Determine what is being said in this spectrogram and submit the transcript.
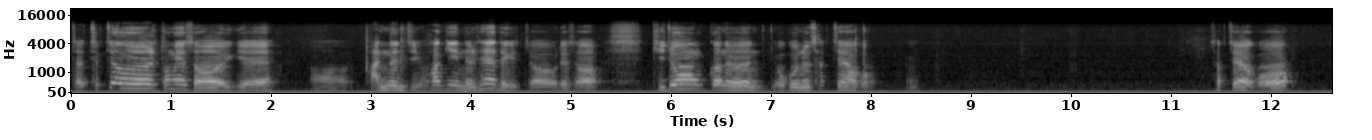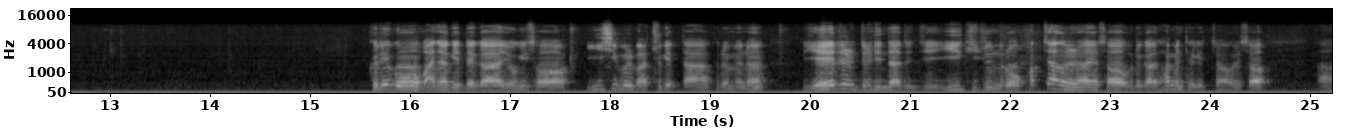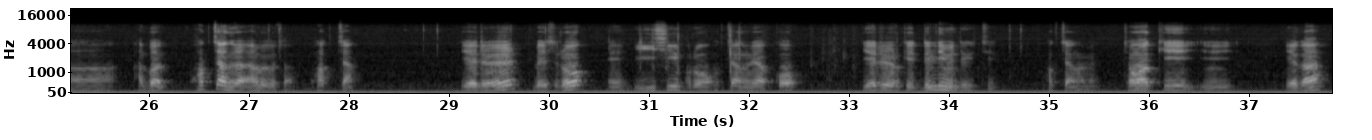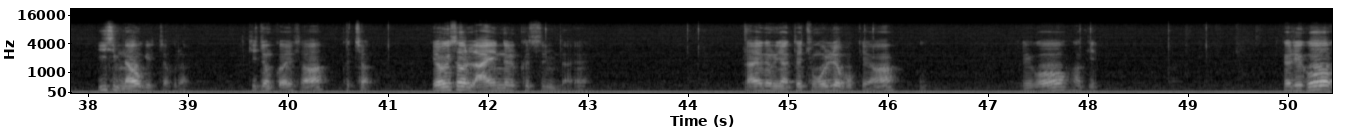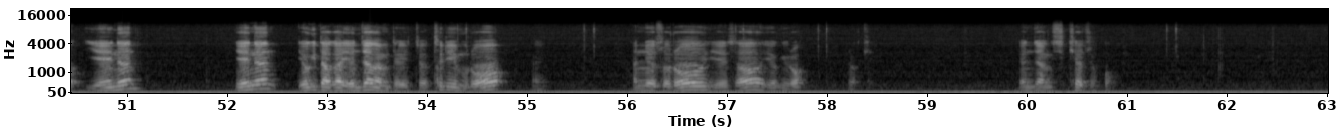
자, 측정을 통해서 이게 어, 맞는지 확인을 해야 되겠죠. 그래서 기존 거는 요거는 삭제하고 예. 삭제하고 그리고 만약에 내가 여기서 20을 맞추겠다 그러면은 얘를 늘린다든지 이 기준으로 확장을 해서 우리가 하면 되겠죠. 그래서 어, 한번 확장을 한번 해보자. 확장. 얘를 몇으로? 예, 20으로 확장을 해갖고 얘를 이렇게 늘리면 되겠지. 확장하면 정확히 이, 얘가 20 나오겠죠. 그럼 기존 거에서 그쵸? 여기서 라인을 긋습니다. 예. 라인을 그냥 대충 올려볼게요. 예. 그리고 확인. 그리고 얘는 얘는 여기다가 연장하면 되겠죠. 트림으로 예. 한 요소로 얘서 여기로 이렇게 연장시켜주고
